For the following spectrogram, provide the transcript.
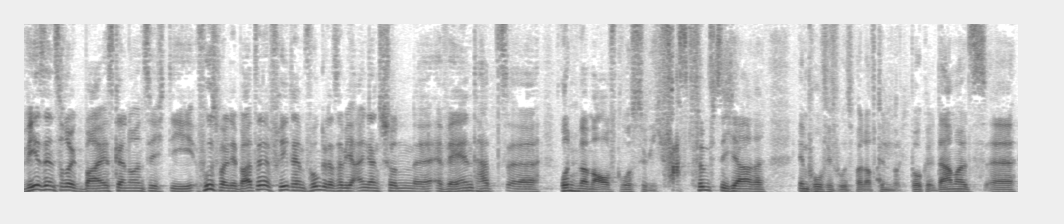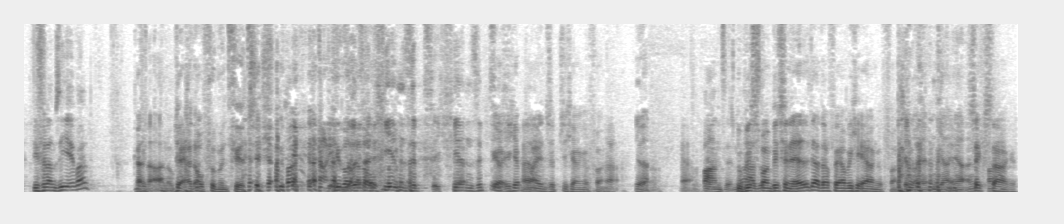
Wir sind zurück bei SK90, die Fußballdebatte. Friedhelm Funkel, das habe ich eingangs schon äh, erwähnt, hat, äh, runden wir mal auf großzügig, fast 50 Jahre im Profifußball auf dem Buckel. Damals, äh, wie viel haben Sie, Ewald? Keine Ahnung. Der hat auch 45. Ja, Ewald hat auch- 74, 74. Ja, ich habe 71 angefangen. Ja. Ja, Wahnsinn. Du ne? bist Also- zwar ein bisschen älter, dafür habe ich eher angefangen. Genau, ein Jahr eher Sechs angefangen. Tage.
